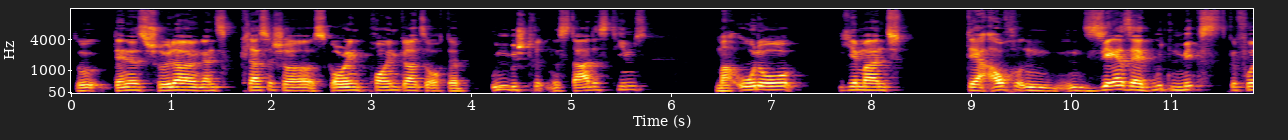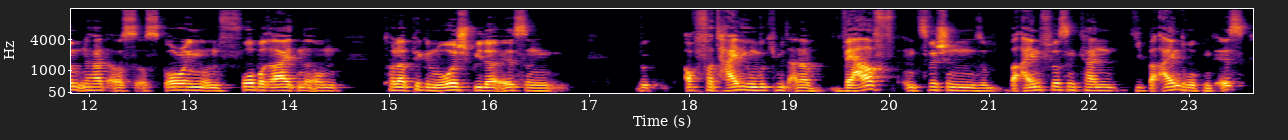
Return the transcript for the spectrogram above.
So Dennis Schröder, ein ganz klassischer Scoring Point Guard, so auch der unbestrittene Star des Teams. Maodo, jemand, der auch einen, einen sehr, sehr guten Mix gefunden hat aus, aus Scoring und Vorbereiten und toller Pick-and-Roll-Spieler ist, ein auch Verteidigung wirklich mit einer Werf inzwischen so beeinflussen kann, die beeindruckend ist.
